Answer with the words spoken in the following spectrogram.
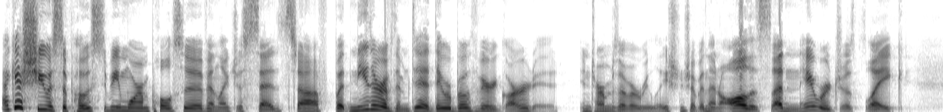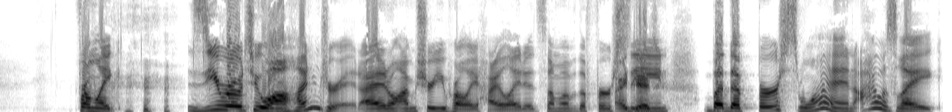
I guess she was supposed to be more impulsive and like just said stuff, but neither of them did. They were both very guarded in terms of a relationship. And then all of a sudden they were just like from like zero to a hundred. I don't I'm sure you probably highlighted some of the first I did. scene. But the first one, I was like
